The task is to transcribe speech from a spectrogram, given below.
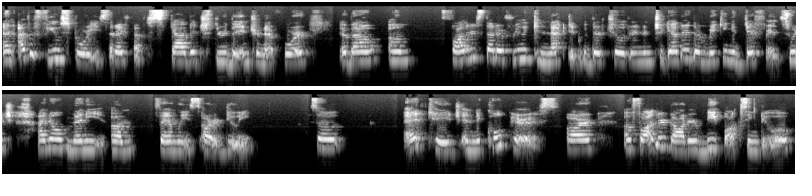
And I have a few stories that I've scavenged through the internet for about um, fathers that have really connected with their children and together they're making a difference, which I know many um, families are doing. So, Ed Cage and Nicole Paris are a father daughter beatboxing duo.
